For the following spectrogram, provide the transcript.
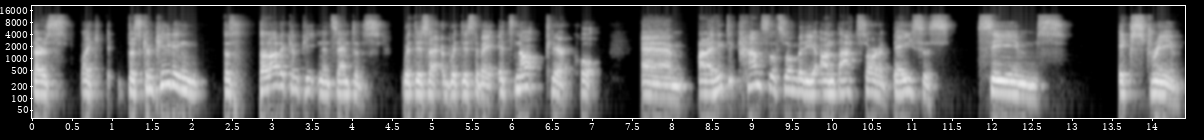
There's like there's competing there's a lot of competing incentives with this uh, with this debate. It's not clear cut, um, and I think to cancel somebody on that sort of basis seems extreme.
